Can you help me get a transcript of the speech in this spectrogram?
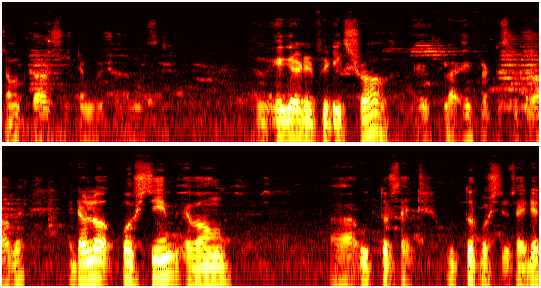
চমৎকার সিস্টেম করে সাজানো আছে। এবং এ গ্রেডের ফিটিংস সহ এই ফ্ল্যাট এই ফ্ল্যাটটা সেল করা হবে। এটা হলো পশ্চিম এবং উত্তর সাইড উত্তর পশ্চিম সাইডের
